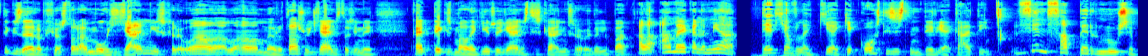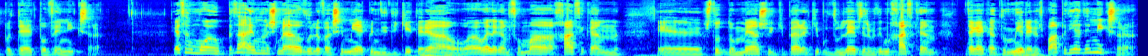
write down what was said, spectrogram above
Δεν ξέρω ποιος τώρα. Είμαι ο Γιάννης, ξέρω εγώ. Άμα, άμα με ρωτάς, ο Γιάννης, τόσο είναι κάτι τέτοιες μαλακίες, ο Γιάννης τις κάνει, ξέρω εγώ κτλ. Αλλά άμα έκανα μια τέτοια βλακεία και κόστιζε στην εταιρεία κάτι, δεν θα περνούσε ποτέ το δεν ήξερα. Ε, θα μου θα ήμουν σήμερα, δούλευα σε μια επενδυτική εταιρεία. Μου έλεγαν Θωμά, χάθηκαν ε, στον τομέα σου εκεί πέρα, εκεί που δουλεύεις, επειδή μου χάθηκαν 10 εκατομμύρια. Και σου πω, παιδιά, δεν ήξερα.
